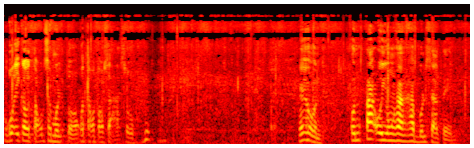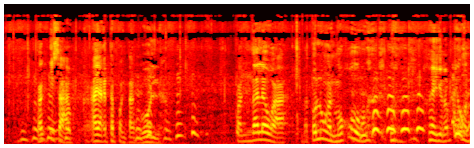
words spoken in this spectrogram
Kung ikaw takot sa multo, ako takot ako sa aso. Ngayon, kung tao yung hahabol sa atin, pag isa, kaya kita pagtanggol. Pag dalawa, matulungan mo ko. Mahirap yun.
